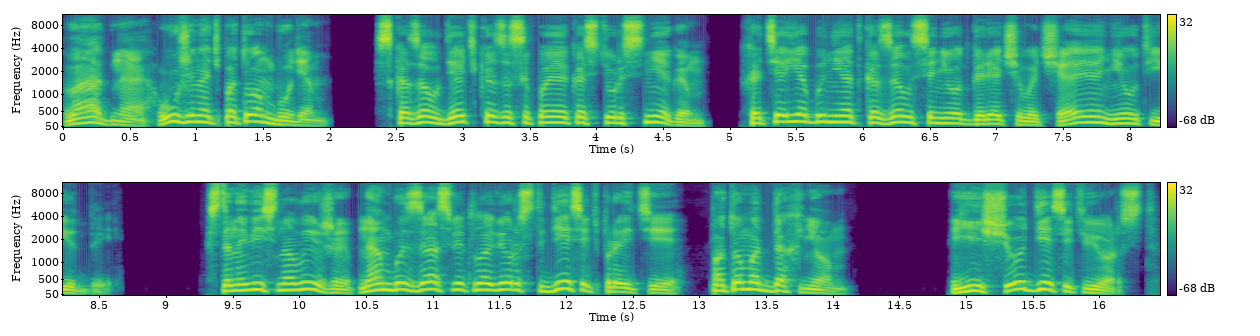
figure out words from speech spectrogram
«Ладно, ужинать потом будем», – сказал дядька, засыпая костер снегом, хотя я бы не отказался ни от горячего чая, ни от еды. «Становись на лыжи, нам бы засветло верст десять пройти, потом отдохнем». «Еще десять верст?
